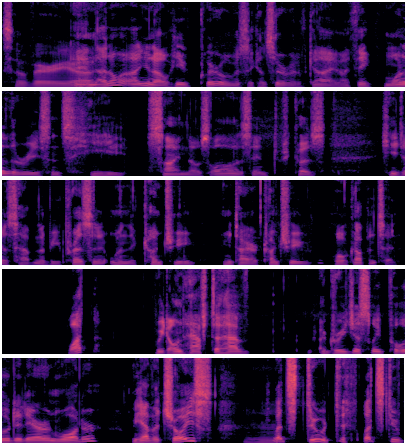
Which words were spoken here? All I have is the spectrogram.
So very. Uh, And I don't, you know, he clearly was a conservative guy. I think one of the reasons he signed those laws in because he just happened to be president when the country, the entire country, woke up and said, "What? We don't have to have egregiously polluted air and water. We have a choice. mhm, Let's do it. Let's do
